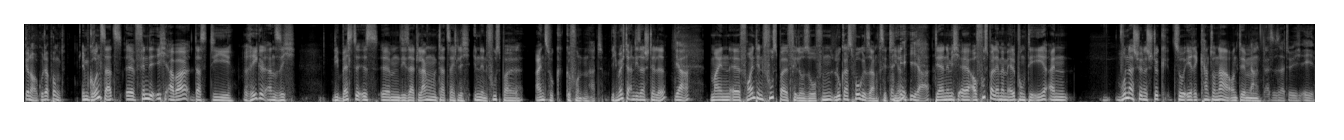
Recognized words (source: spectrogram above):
Genau, guter Punkt. Im Grundsatz äh, finde ich aber, dass die Regel an sich die beste ist, ähm, die seit langem tatsächlich in den Fußball Einzug gefunden hat. Ich möchte an dieser Stelle Ja. meinen äh, Freund, den Fußballphilosophen Lukas Vogelsang zitieren, Ja. der nämlich äh, auf fußballmml.de ein wunderschönes Stück zu Eric Cantona und dem Ja, das ist natürlich eh.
